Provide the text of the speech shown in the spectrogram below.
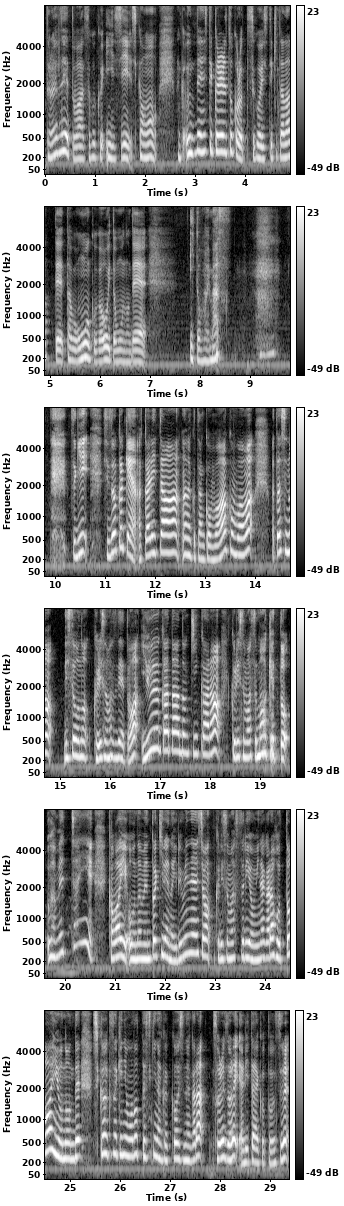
ドライブデートはすごくいいししかもなんか運転してくれるところってすごい素敵だなって多分思う子が多いと思うのでいいと思います。次静岡県あかりちゃんななこちゃんこんばんは。こんばんは。私の理想のクリスマスデートは夕方時からクリスマスマーケット。うわめっちゃいい。可愛いオーナメント綺麗なイルミネーション。クリスマスツリーを見ながらホットワインを飲んで宿泊先に戻って好きな格好をしながらそれぞれやりたいことをする。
